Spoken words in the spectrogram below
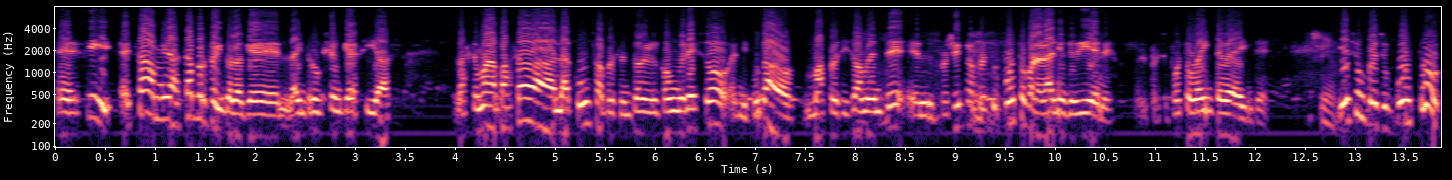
Eh, sí, está, mira, está perfecto lo que la introducción que hacías. La semana pasada la CUNSA presentó en el Congreso, en diputados, más precisamente, el proyecto de presupuesto para el año que viene, el presupuesto 2020. Y es un presupuesto,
